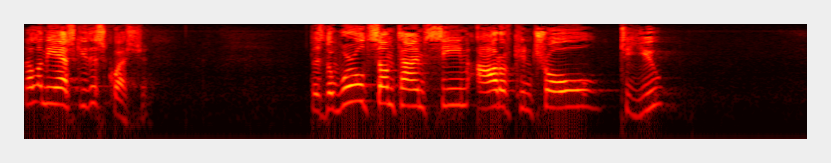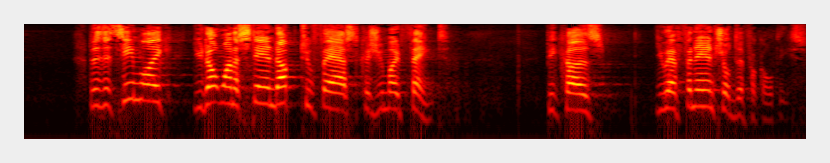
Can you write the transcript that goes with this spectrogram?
Now, let me ask you this question Does the world sometimes seem out of control to you? Does it seem like you don't want to stand up too fast because you might faint? Because you have financial difficulties,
